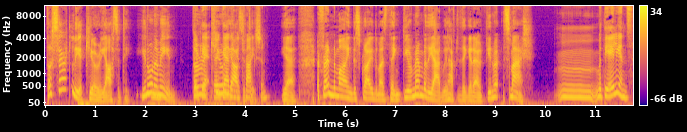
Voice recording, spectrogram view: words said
there's certainly a curiosity. You know what I mean? Mm. They They're a get- they're getting curiosity. attraction. Yeah. A friend of mine described them as a thing. Do you remember the ad? We'll have to dig it out. Do you remember? Smash. With the aliens?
